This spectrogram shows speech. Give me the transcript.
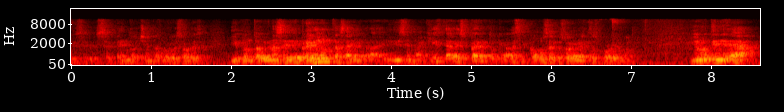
de 70, 80 profesores y de pronto había una serie de preguntas ahí, ¿verdad? Y dicen, aquí está el experto que va a decir cómo se resuelven estos problemas. Y uno tiene idea,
